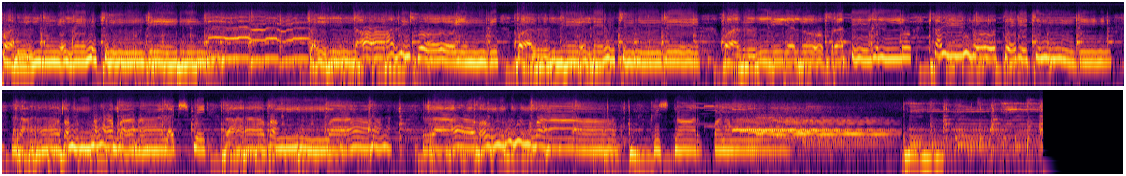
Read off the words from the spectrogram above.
పల్లెలేచింది చల్లారిపోయింది పల్లెలేచింది పల్లియలో ప్రతి ఇల్లు కళ్ళు తెరిచింది. రావమ్మ మహాలక్ష్మి రావమ్మ రావమ్మ కృష్ణార్పణం.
